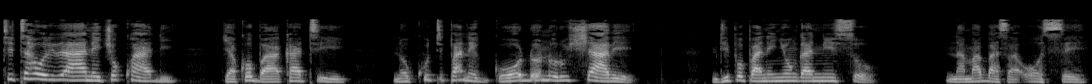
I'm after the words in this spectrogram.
Titaurirane chokwadi jakobho akati nokuti pane godo norushave ndipo pane nyonganiso namabasa ose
